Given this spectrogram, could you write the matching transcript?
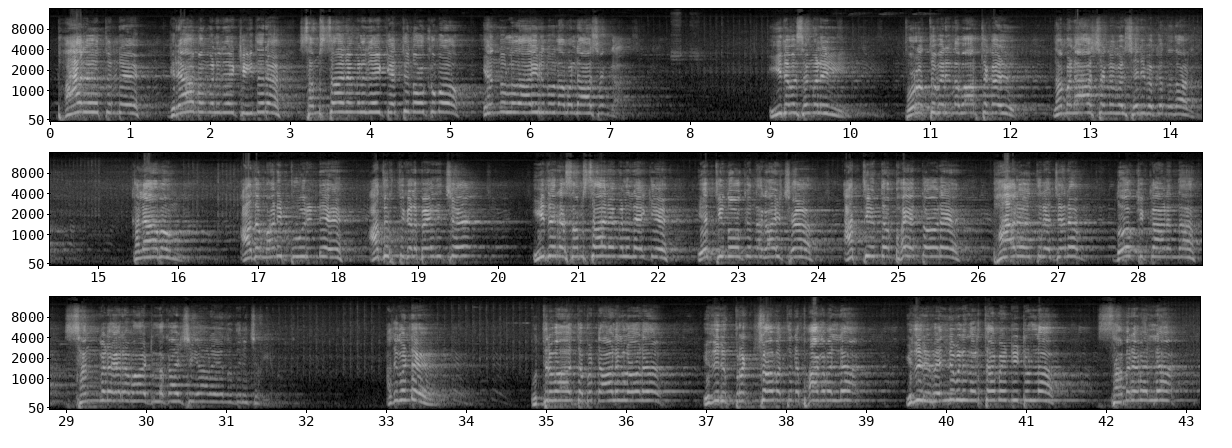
ഭാരതത്തിന്റെ ഗ്രാമങ്ങളിലേക്ക് ഇതര സംസ്ഥാനങ്ങളിലേക്ക് എത്തി നോക്കുമോ എന്നുള്ളതായിരുന്നു നമ്മളുടെ ആശങ്ക. ഈ ദിവസങ്ങളിൽ പുറത്തു വരുന്ന വാർത്തകൾ നമ്മുടെ ആശങ്കകൾ ശരിവെക്കുന്നതാണ്. കലാപം അത് മണിപ്പൂരിന്റെ അതിർത്തികൾ ഭേദിച്ച് ഇതര സംസ്ഥാനങ്ങളിലേക്ക് എത്തി നോക്കുന്ന കാഴ്ച അത്യന്തം ഭയത്തോടെ ഭാരതത്തിലെ ജനം നോക്കിക്കാണുന്ന സങ്കടകരമായിട്ടുള്ള കാഴ്ചയാണ് എന്ന് തിരിച്ചറിയണം. അതുകൊണ്ട് ഉത്തരവാദിത്തപ്പെട്ട ആളുകളോട് ഇതൊരു പ്രക്ഷോഭത്തിന്റെ ഭാഗമല്ല ഇതൊരു വെല്ലുവിളി നടത്താൻ വേണ്ടിയിട്ടുള്ള സമരമല്ല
